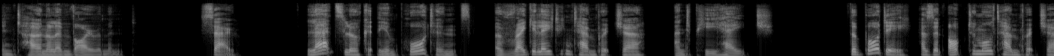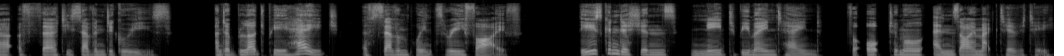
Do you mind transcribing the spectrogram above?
internal environment. So, let's look at the importance of regulating temperature and pH. The body has an optimal temperature of 37 degrees and a blood pH of 7.35. These conditions need to be maintained for optimal enzyme activity.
